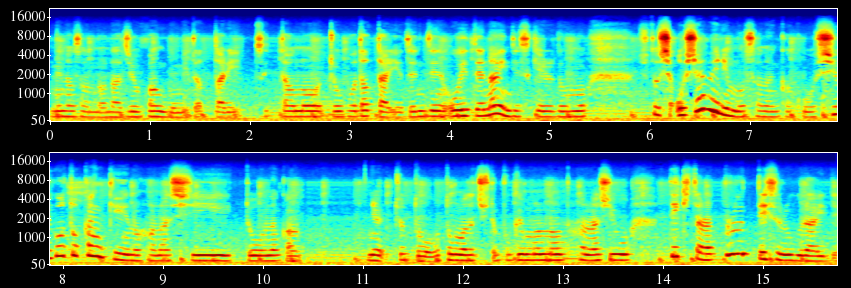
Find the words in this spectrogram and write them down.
皆さんのラジオ番組だったりツイッターの情報だったり全然終えてないんですけれどもちょっとおしゃべりもさなんかこう仕事関係の話となんかねちょっとお友達とポケモンの話をできたらプルってするぐらいで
